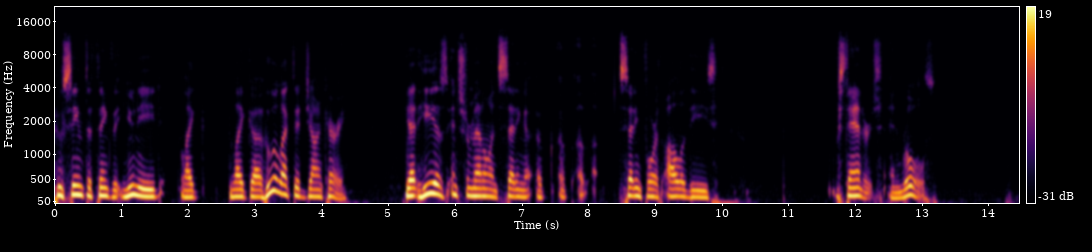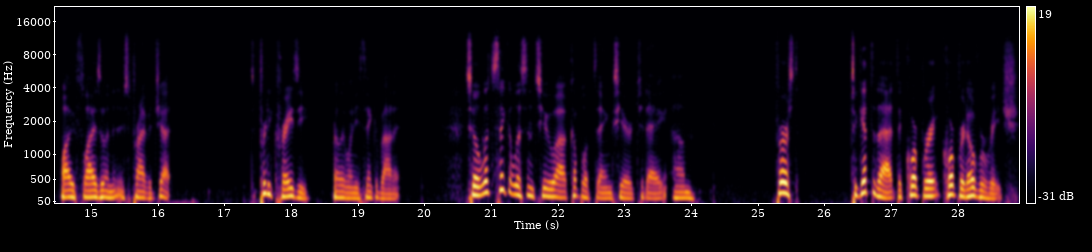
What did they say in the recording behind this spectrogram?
who seem to think that you need like like uh, who elected John Kerry? Yet he is instrumental in setting a, a, a, setting forth all of these standards and rules while he flies in his private jet it's pretty crazy, really, when you think about it. So let's take a listen to a couple of things here today. Um, first, to get to that, the corporate corporate overreach.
